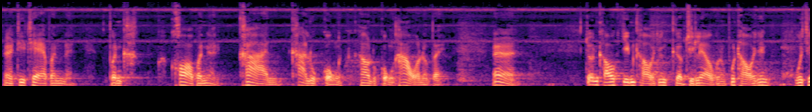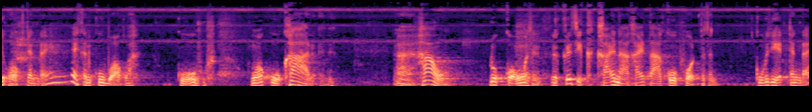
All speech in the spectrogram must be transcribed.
เออที่แท้เพิ่นเพิ่นข้อเพิ่นฆ่าฆ่าลูกกงข้าวลูกกงห้าวออกไป เออ จนเขากินเขาจนเกือบจีแล้วคนผู้เฒ่ายังกูจะออกจังไดคันกูบอกว่า กู หัวกูฆ่าอ่าห้าวลูกกงมาสิคือสิขายหนาขายตากูโผดมาสิกูจะเห็นจังได้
